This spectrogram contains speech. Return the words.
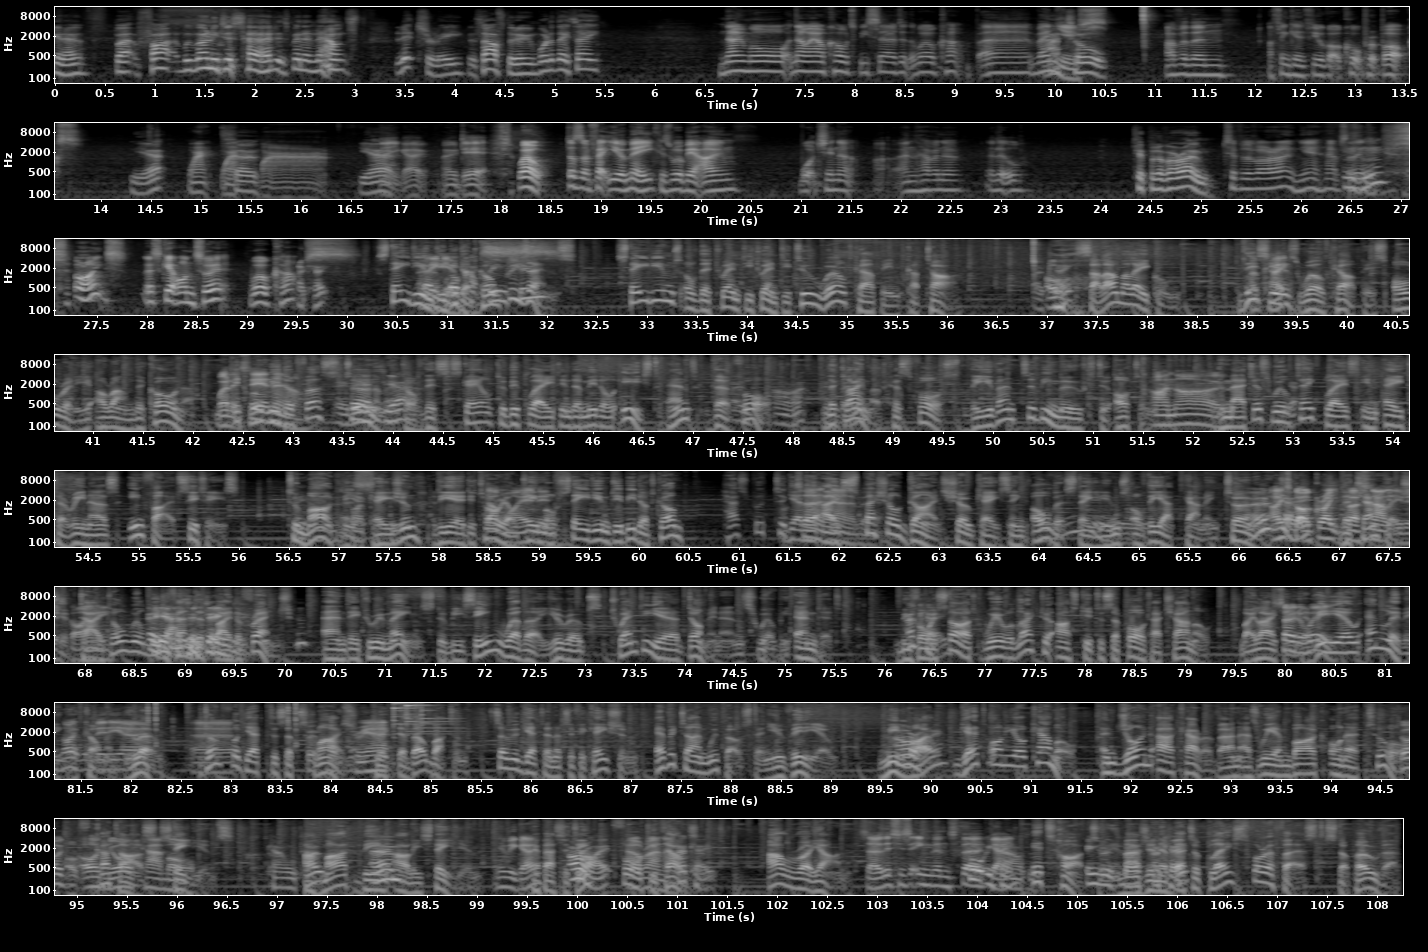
you know. But fi- we've only just heard it's been announced literally this afternoon. What did they say? No more, no alcohol to be served at the World Cup uh, venues. At all. Other than, I think if you've got a corporate box. Yeah. Wah, wah, So- wah. Yeah. There you go. Oh dear. Well, doesn't affect you and me because we'll be at home watching it uh, and having a, a little Tipple of our own. tipple of our own. Yeah, absolutely. All right, let's get on to it. World Cups. World Cup StadiumDB.com theme presents Stadiums of the 2022 World Cup in Qatar. Okay. Oh, salam alaikum. This Okay. year's World Cup is already around the corner. Well, it's it will here be now. the first It is, tournament yeah. of this scale to be played in the Middle East, and therefore, all right. the climate has forced the event to be moved to autumn. I know. The matches will Yeah. take place in eight arenas in five cities. To mark the occasion, the editorial team of StadiumDB.com has put together a a special guide showcasing all the stadiums of the upcoming tournament. Oh, he's Okay. got a great The personality, this championship guy. hasn't title will be Yes, defended by the French, and it remains to be seen whether Europe's 20-year dominance will be ended. Before we start, we would like to ask you to support our channel by liking So the we. video and leaving Like a comment video, below. uh, Don't forget to subscribe and React. click the bell button so you get a notification every time we post a new video. Meanwhile, Alright. get on your camel and join our caravan as we embark on a tour Join of Qatar's stadiums. Ahmad bin Um, Ali Stadium. Here we go. Capacity Alright. Al 40,000. Okay. Al Rayyan. So this is England's third game. It's hard England's to imagine first, a better place for a first stopover.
